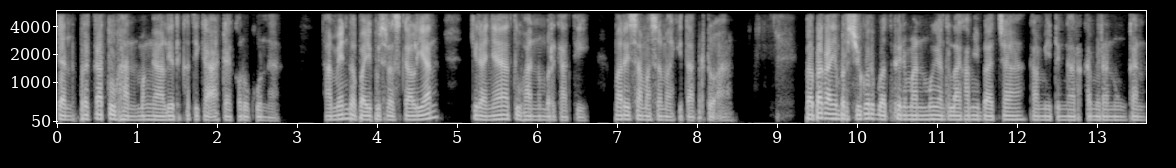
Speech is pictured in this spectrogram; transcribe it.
dan berkat Tuhan mengalir ketika ada kerukunan. Amin Bapak Ibu Saudara sekalian, kiranya Tuhan memberkati. Mari sama-sama kita berdoa. Bapak kami bersyukur buat firman-Mu yang telah kami baca, kami dengar, kami renungkan.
